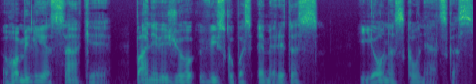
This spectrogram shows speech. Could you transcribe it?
Homilyje sakė Panevežio vyskupas emeritas Jonas Kauneckas.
